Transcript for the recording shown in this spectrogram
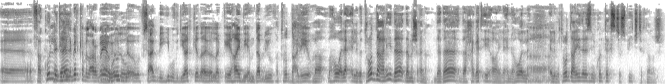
آه، فكل ده اللي بيركب العربية ويقول في ساعات بيجيبوا فيديوهات كده يقول لك إيه hi BMW فترد عليه و... ما ما هو لأ اللي بترد عليه ده ده مش أنا ده ده ده حاجات AI لأن هو اللي, آه. اللي بترد عليه ده لازم يكون text to speech technology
